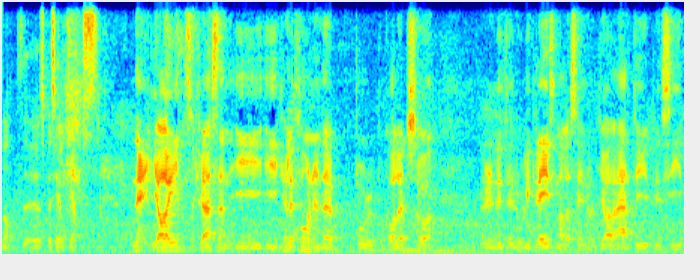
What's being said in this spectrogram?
något eh, speciell keps? Nej, jag är inte så kräsen. I, I Kalifornien där jag bor på college så det är en lite rolig grej som alla säger nu, att jag äter ju i princip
